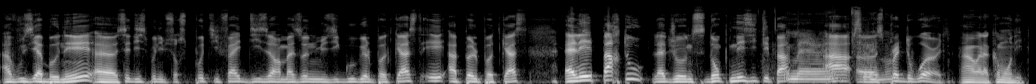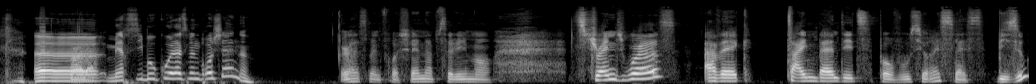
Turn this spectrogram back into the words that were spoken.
à vous y abonner. Euh, c'est disponible sur Spotify, Deezer, Amazon Music, Google Podcast et Apple Podcast. Elle est partout, la Jones. Donc n'hésitez pas à spread the word. Hein, voilà, comme on dit. Merci beaucoup. À la semaine prochaine. À la semaine prochaine, absolument. Strange Words avec Time Bandits pour vous sur SLS. Bisous,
